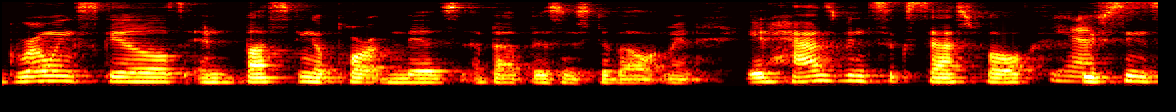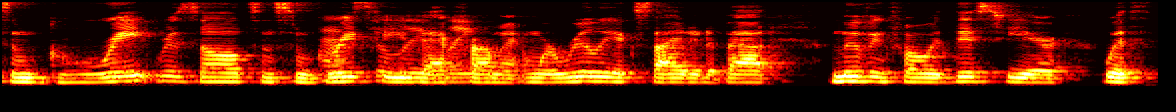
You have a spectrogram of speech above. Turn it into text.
growing skills and busting apart myths about business development. It has been successful. Yes. We've seen some great results and some great Absolutely. feedback from it. And we're really excited about moving forward this year with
